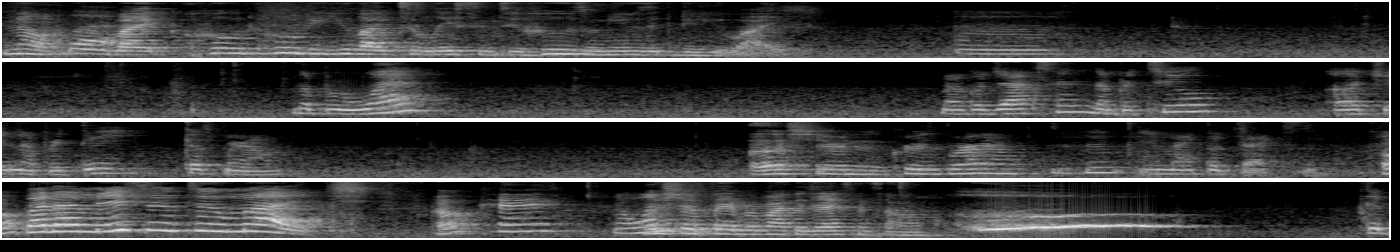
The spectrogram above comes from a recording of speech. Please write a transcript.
No, What? like who who do you like to listen to? Whose music do you like? Um, number one, Michael Jackson. Number two, Usher. Number three, Chris Brown. Usher and Chris Brown. hmm And Michael Jackson. Oh. But I'm missing too much. Okay. What's your favorite Michael Jackson song? the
